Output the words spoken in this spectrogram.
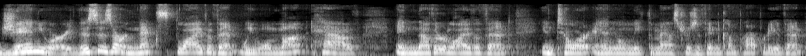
January. This is our next live event. We will not have another live event until our annual Meet the Masters of Income Property event.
